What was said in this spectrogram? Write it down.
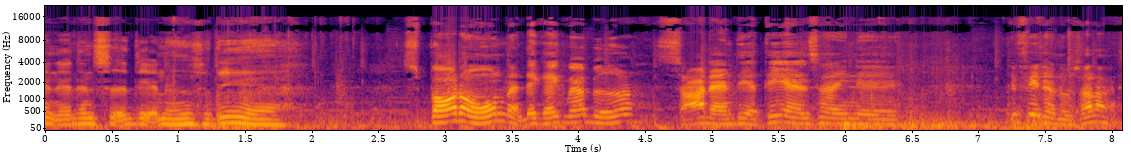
Den her, den sidder dernede, så det er spot on, men det kan ikke være bedre. Sådan der, det er altså en, øh, det finder nu så langt.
